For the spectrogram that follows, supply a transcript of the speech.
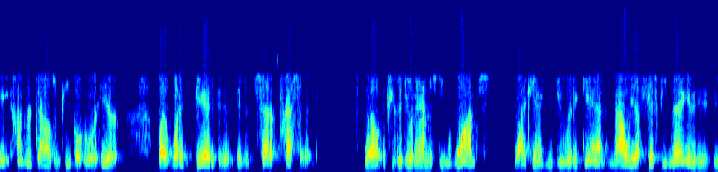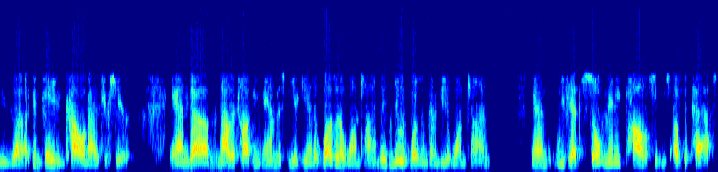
800,000 people who are here. But what it did is, is it set a precedent. Well, if you could do an amnesty once, why can't you do it again? Now we have 50 million of these, these uh, invading colonizers here. And um, now they're talking amnesty again. It wasn't a one time. They knew it wasn't going to be a one time. And we've had so many policies of the past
